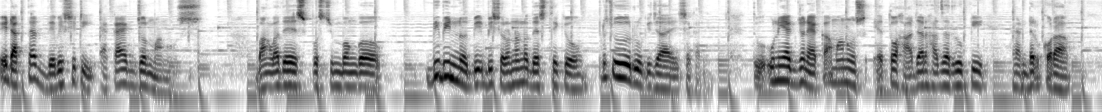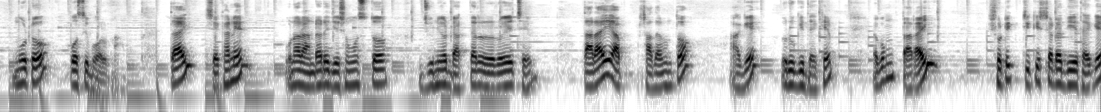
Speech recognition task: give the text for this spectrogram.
এই ডাক্তার দেবী সেটি একা একজন মানুষ। বাংলাদেশ, পশ্চিমবঙ্গ, বিভিন্ন বিশ্বের অন্যান্য দেশ থেকেও প্রচুর রুগী যায় সেখানে। তো উনি একজন একা মানুষ, এত হাজার হাজার রুগী হ্যান্ডেল করা মোটো পসিবল না। তাই সেখানে ওনার আন্ডারে যে সমস্ত জুনিয়র ডাক্তাররা রয়েছে তারাই সাধারণত আগে রুগী দেখে এবং তারাই সঠিক চিকিৎসাটা দিয়ে থাকে।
